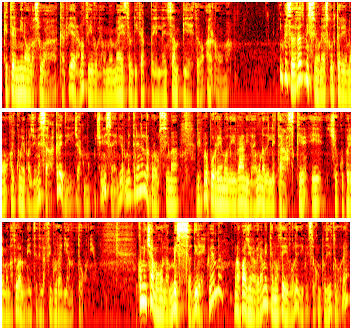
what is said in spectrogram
che terminò la sua carriera notevole come maestro di cappella in San Pietro a Roma. In questa trasmissione ascolteremo alcune pagine sacre di Giacomo Puccini Senior, mentre nella prossima vi proporremo dei brani da una delle tasche e ci occuperemo naturalmente della figura di Antonio. Cominciamo con la Messa di Requiem, una pagina veramente notevole di questo compositore,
